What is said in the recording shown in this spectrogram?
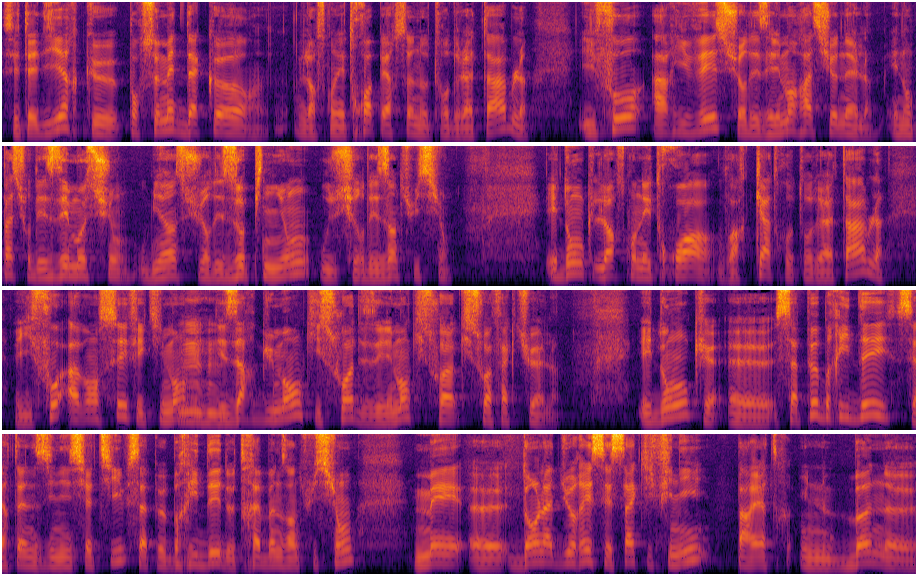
C'est-à-dire que pour se mettre d'accord, lorsqu'on est trois personnes autour de la table, il faut arriver sur des éléments rationnels et non pas sur des émotions ou bien sur des opinions ou sur des intuitions. Et donc, lorsqu'on est trois, voire quatre autour de la table, il faut avancer effectivement mhm. des arguments qui soient des éléments qui soient, qui soient factuels. Et donc, euh, ça peut brider certaines initiatives, ça peut brider de très bonnes intuitions, mais euh, dans la durée, c'est ça qui finit par être une bonne euh,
